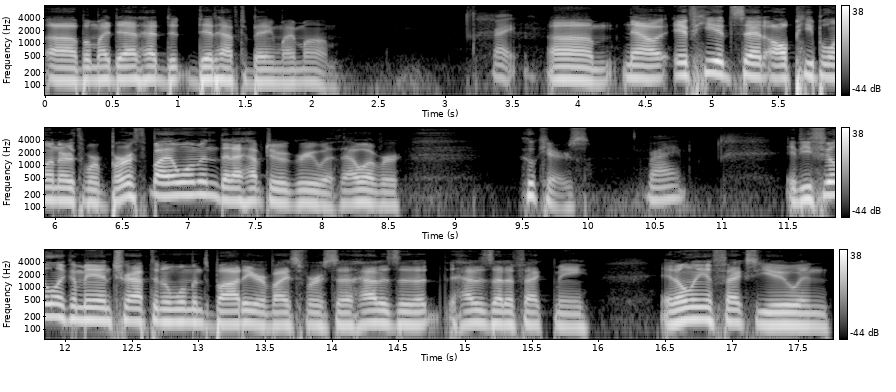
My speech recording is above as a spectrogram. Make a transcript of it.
Uh, but my dad had to, did have to bang my mom. Right. Um, now, if he had said all people on earth were birthed by a woman, then I have to agree with. However, who cares? Right. If you feel like a man trapped in a woman's body or vice versa, how does it how does that affect me? It only affects you and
